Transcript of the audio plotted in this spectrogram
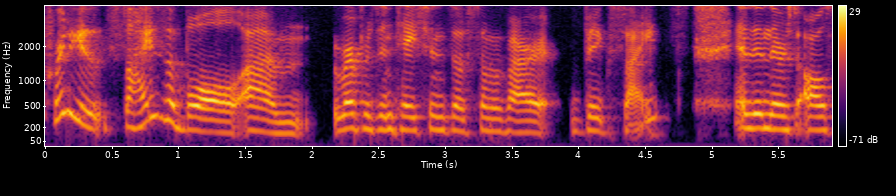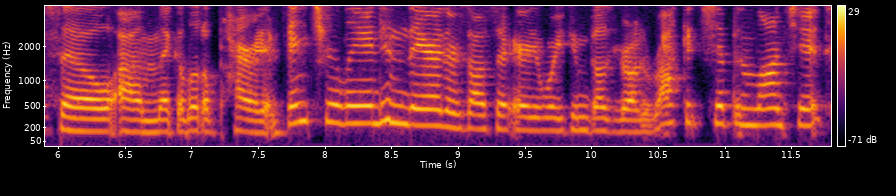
pretty sizable um, representations of some of our big sites. And then there's also um, like a little pirate adventure land in there. There's also an area where you can build your own rocket ship and launch it.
